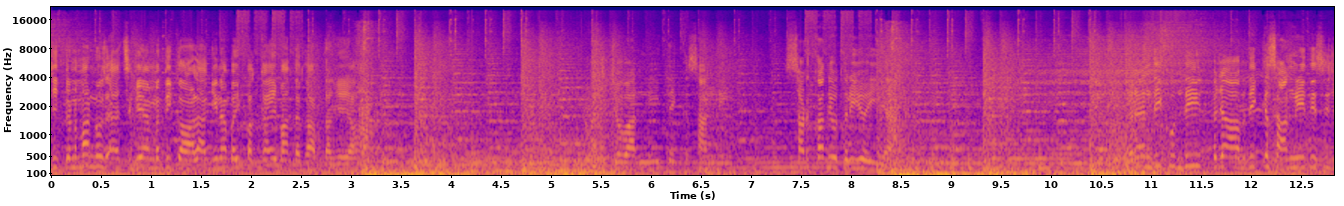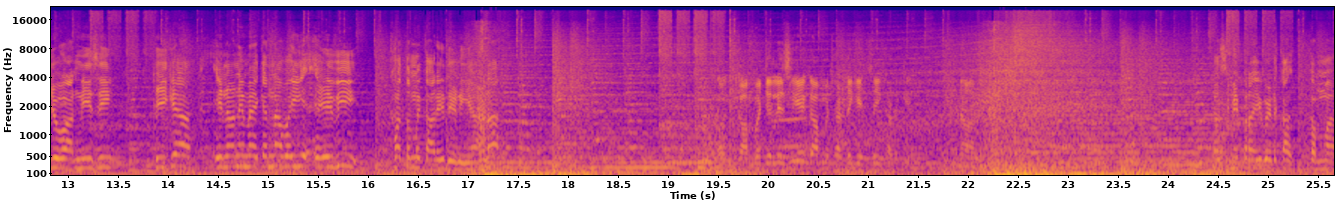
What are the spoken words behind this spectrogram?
ਜਿੱਦਣ ਮੈਨੂੰ ਐਸਕੇਐਮ ਦੀ ਕਾਲ ਆ ਗਈ ਨਾ ਬਈ ਪੱਕਾ ਹੀ ਬੰਦ ਕਰ ਦਾਂਗੇ ਆਹ ਅੱਜ ਜਵਾਨੀ ਤੇ ਕਿਸਾਨੀ ਸੜਕਾਂ ਤੇ ਉਤਰੀ ਹੋਈ ਆ। ਰਹਿੰਦੀ ਕੁੰਦੀ ਪੰਜਾਬ ਦੀ ਕਿਸਾਨੀ ਤੇ ਸੀ ਜਵਾਨੀ ਸੀ। ਠੀਕ ਆ? ਇਹਨਾਂ ਨੇ ਮੈਂ ਕਹਿੰਦਾ ਬਈ ਇਹ ਵੀ ਖਤਮ ਕਰ ਹੀ ਦੇਣੀ ਆ ਹਨਾ? ਕੰਮ ਚੱਲੇ ਸੀਗੇ ਕੰਮ ਛੱਡ ਕੇ ਇੱਥੇ ਹੀ ਖੜ ਗਏ ਨਾਲ। ਅਸੀਂ ਵੀ ਪ੍ਰਾਈਵੇਟ ਕੰਮਾਂ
